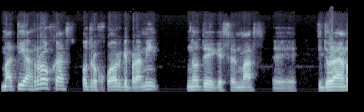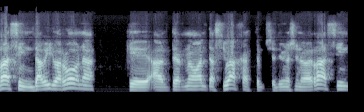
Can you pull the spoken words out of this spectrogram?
Matías Rojas, otro jugador que para mí no tiene que ser más eh, titular en Racing. David Barbona, que alternó altas y bajas, se terminó lleno de Racing.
